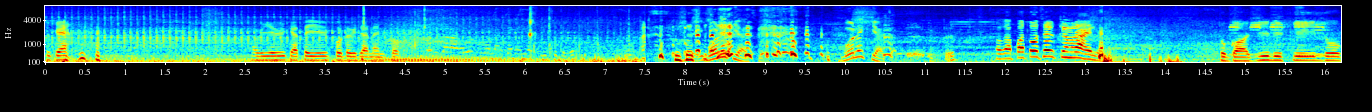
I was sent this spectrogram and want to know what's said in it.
चुके हैं। अब ये भी कहते हैं ये भी फ़ोटो खिंचाना है इनको। बोले क्या बोले क्या अगर पतो से कैमरा आयल तो गाजी देखिए दो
